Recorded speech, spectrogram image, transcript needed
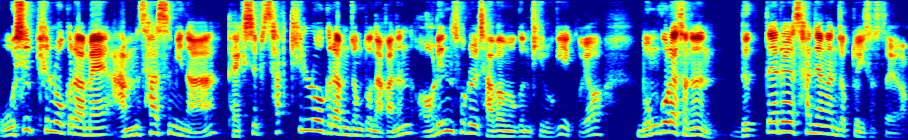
50kg의 암사슴이나 114kg 정도 나가는 어린 소를 잡아먹은 기록이 있고요. 몽골에서는 늑대를 사냥한 적도 있었어요.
